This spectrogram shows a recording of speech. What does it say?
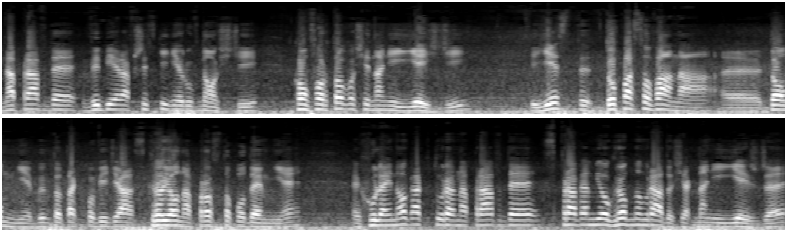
naprawdę wybiera wszystkie nierówności, komfortowo się na niej jeździ, jest dopasowana e, do mnie, bym to tak powiedziała, skrojona prosto pode mnie. E, Hulajnoga, która naprawdę sprawia mi ogromną radość, jak na niej jeżdżę.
